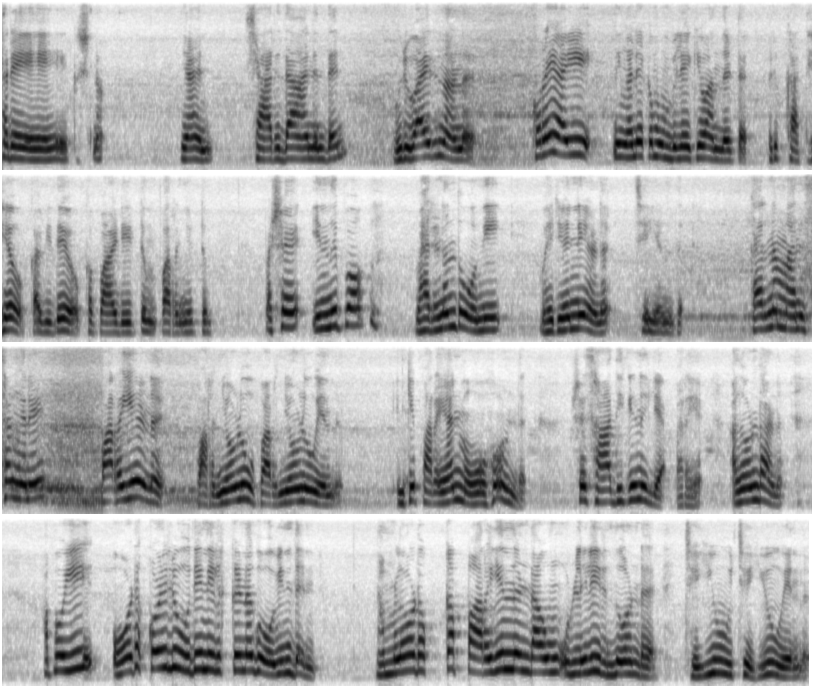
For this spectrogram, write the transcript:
ഹരേ കൃഷ്ണ. ഞാൻ ശാരദാനന്ദൻ ഗുരുവായൂരിൽ കുറേ ആയി നിങ്ങളുടെയൊക്കെ മുമ്പിലേക്ക് വന്നിട്ട് ഒരു കഥയോ കവിതയോ ഒക്കെ പാടിയിട്ടും പറഞ്ഞിട്ടും. പക്ഷേ ഇന്നിപ്പോൾ വരണം തോന്നി വരിക തന്നെയാണ് ചെയ്യണത്. കാരണം മനസ്സങ്ങനെ പറയാണ് പറഞ്ഞോളൂ പറഞ്ഞോളൂ എന്ന്. എനിക്ക് പറയാൻ മോഹമുണ്ട് പക്ഷെ സാധിക്കണില്ല പറയാൻ. അതുകൊണ്ടാണ്. അപ്പോൾ ഈ ഓടക്കുഴലൂതി നിൽക്കുന്ന ഗോവിന്ദൻ നമ്മളോടൊക്കെ പറയുന്നുണ്ടാവും ഉള്ളിലിരുന്നു കൊണ്ട് ചെയ്യൂ ചെയ്യൂ എന്ന്.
